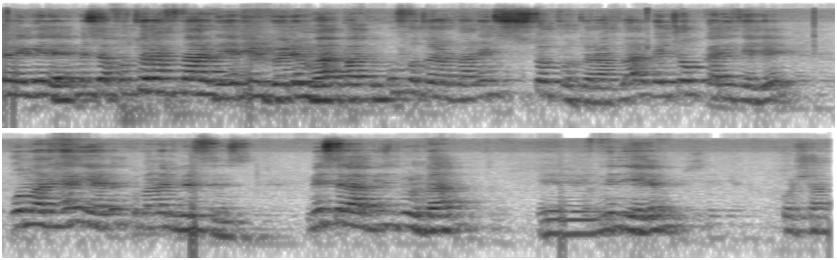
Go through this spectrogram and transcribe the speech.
şöyle gelelim. Mesela fotoğraflar diye bir bölüm var. Bakın bu fotoğrafların hepsi stok fotoğraflar ve çok kaliteli. Bunları her yerde kullanabilirsiniz. Mesela biz burada e, ne diyelim? Koşan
